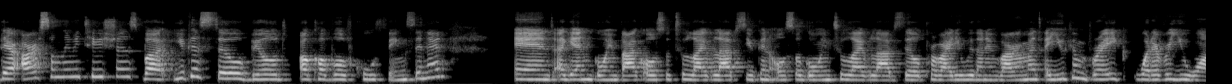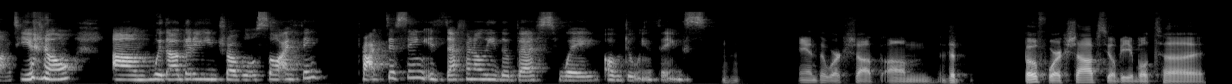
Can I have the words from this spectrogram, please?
there are some limitations but you can still build a couple of cool things in it. And again going back also to live labs you can also go into live labs. They'll provide you with an environment and you can break whatever you want you know um, without getting in trouble. So i think practicing is definitely the best way of doing things. Mm-hmm. and the workshop um the both workshops you'll be able to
